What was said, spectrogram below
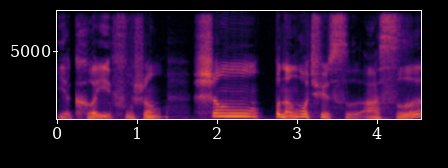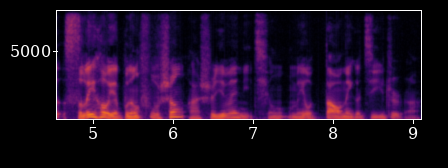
也可以复生。生不能够去死啊，死死了以后也不能复生啊，是因为你情没有到那个极致啊。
